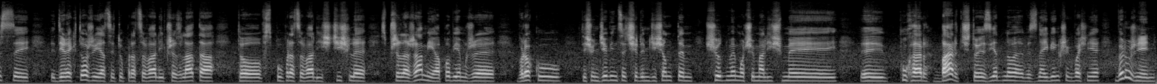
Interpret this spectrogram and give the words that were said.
wszyscy dyrektorzy, jacy tu pracowali przez lata, to współpracowali ściśle z pszczelarzami, a powiem, że w roku 1977 otrzymaliśmy y, Puchar Barć. To jest jedno z największych właśnie wyróżnień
